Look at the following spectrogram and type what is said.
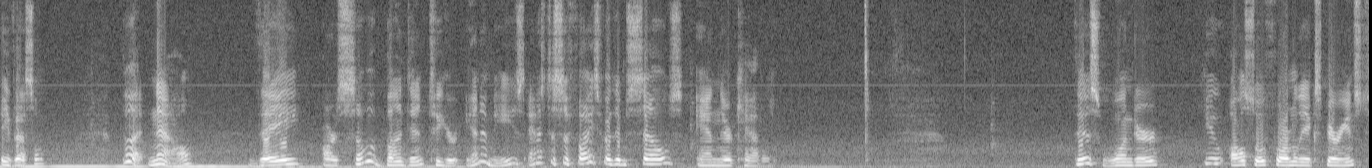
a vessel. But now they are so abundant to your enemies as to suffice for themselves and their cattle. This wonder you also formerly experienced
